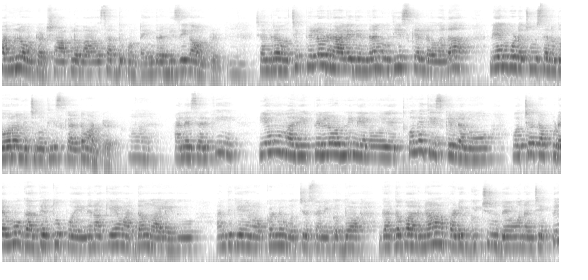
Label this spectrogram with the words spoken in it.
పనిలో ఉంటాడు షాప్లో బాగా సర్దుకుంటా ఇంద్ర బిజీగా ఉంటాడు. చంద్ర వచ్చి పిల్లోడు రాలేదు ఇంద్ర నువ్వు తీసుకెళ్ళావు కదా నేను కూడా చూశాను దూరం నుంచి నువ్వు తీసుకెళ్ళటం అంటాడు. అనేసరికి ఏమో మరి పిల్లోడిని నేను ఎత్తుకొనే తీసుకెళ్ళాను వచ్చేటప్పుడేమో గద్దె ఎత్తుకుపోయింది నాకేం అర్థం కాలేదు. అందుకే నేను ఒక్కడనే వచ్చేసాను ఇంకా దో గద్దబారిన పడి గుచ్చుదేమోనని చెప్పి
